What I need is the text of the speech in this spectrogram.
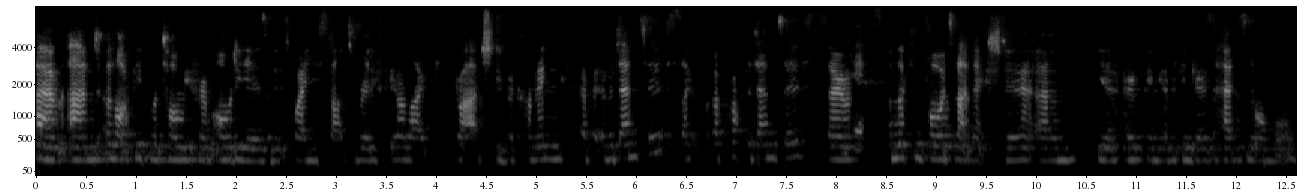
Um, and a lot of people have told me from older years that it's where you start to really feel like you're actually becoming a bit of a dentist, like a proper dentist. So yes. I'm looking forward to that next year. Um, you know, hoping everything goes ahead as normal.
